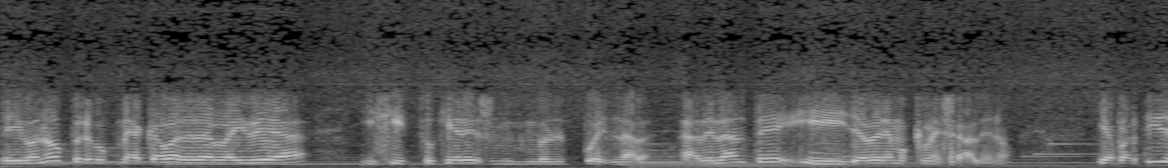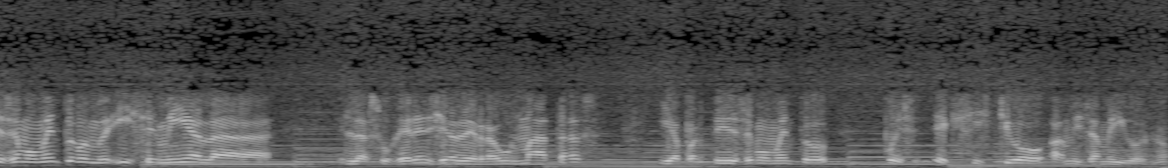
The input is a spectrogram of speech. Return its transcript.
Le digo, no, pero me acabas de dar la idea y si tú quieres, pues nada, adelante y ya veremos qué me sale, ¿no? Y a partir de ese momento me hice mía la, la sugerencia de Raúl Matas y a partir de ese momento pues existió a mis amigos, ¿no?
